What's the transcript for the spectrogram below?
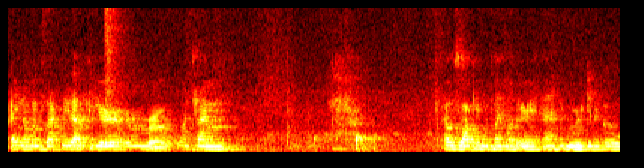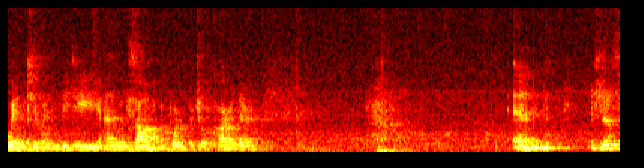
I know exactly that fear. I remember one time I was walking with my mother and we were gonna go into MVD and we saw a border patrol car there. And it's just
